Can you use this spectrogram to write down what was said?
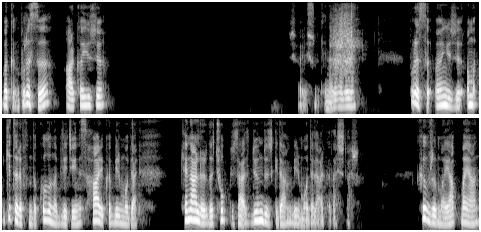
Bakın burası arka yüzü. Şöyle şunu kenara alayım. Burası ön yüzü ama iki tarafında kullanabileceğiniz harika bir model. Kenarları da çok güzel, dümdüz giden bir model arkadaşlar. Kıvrılma yapmayan,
